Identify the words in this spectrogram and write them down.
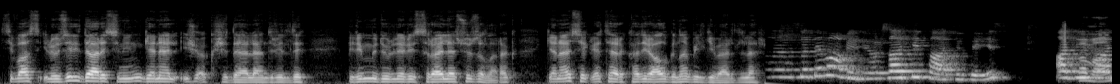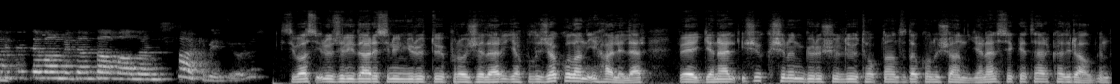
Sivas İl Özel İdaresi'nin genel iş akışı değerlendirildi. Birim müdürleri sırayla söz alarak Genel Sekreter Kadir Algın'a bilgi verdiler. Devam ediyoruz. Adli tatildeyiz. Adli Tamam. tatilde devam eden davalarımızı takip ediyoruz. Sivas İl Özel İdaresi'nin yürüttüğü projeler, yapılacak olan ihaleler ve genel iş akışının görüşüldüğü toplantıda konuşan Genel Sekreter Kadir Algın,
